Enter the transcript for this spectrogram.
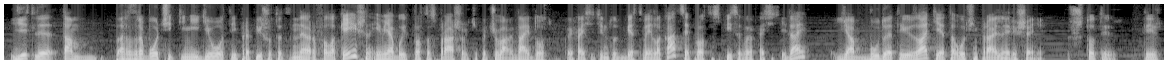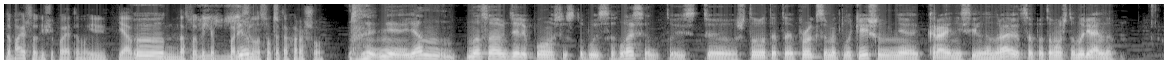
Если там разработчики не идиоты и пропишут это never for location, и меня будет просто спрашивать, типа, чувак, дай доступ к Wi-Fi сети ну, тут без твоей локации, просто список Wi-Fi сетей дай, я буду это юзать, и это очень правильное решение. Что ты ты добавишь что-то еще по этому? Или я Э, настолько тебя поразил, насколько это хорошо? Не, я на самом деле полностью с тобой согласен. То есть, э, что вот это approximate location мне крайне сильно нравится, потому что, ну реально,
